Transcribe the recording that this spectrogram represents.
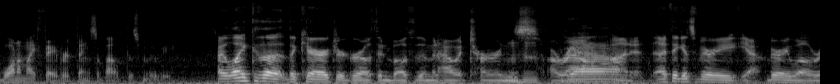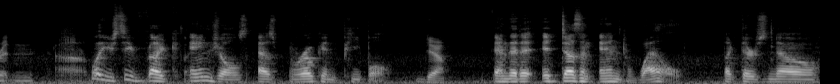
one of my favorite things about this movie. I like the the character growth in both of them and how it turns Mm-hmm. around Yeah. on it. I think it's very yeah very well written. Um, Well, you see like angels as broken people, Yeah, and that it, it doesn't end well. Like there's no.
